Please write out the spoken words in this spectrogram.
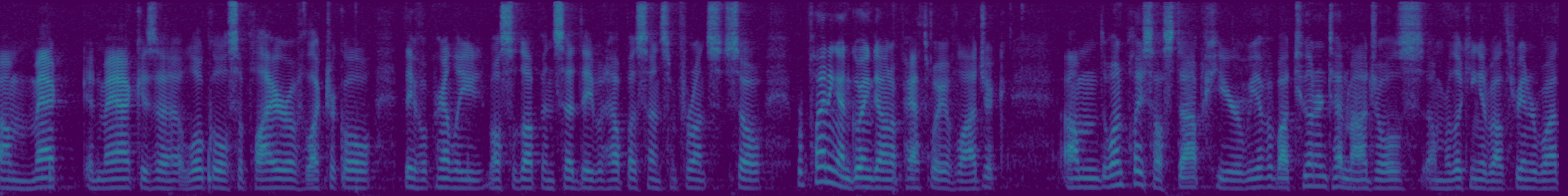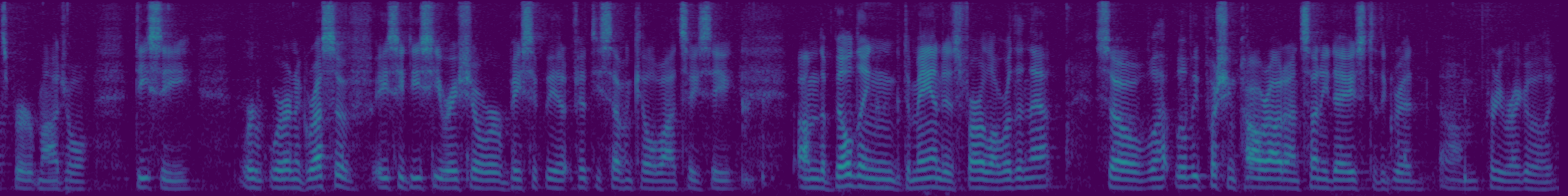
Um, Mac and Mac is a local supplier of electrical. They've apparently muscled up and said they would help us on some fronts. So we're planning on going down a pathway of logic. Um, the one place I'll stop here, we have about two hundred and ten modules. Um, we're looking at about three hundred watts per module, DC. We're, we're an aggressive AC-DC ratio. We're basically at fifty-seven kilowatts AC. Um, the building demand is far lower than that. So we'll, we'll be pushing power out on sunny days to the grid, um, pretty regularly.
